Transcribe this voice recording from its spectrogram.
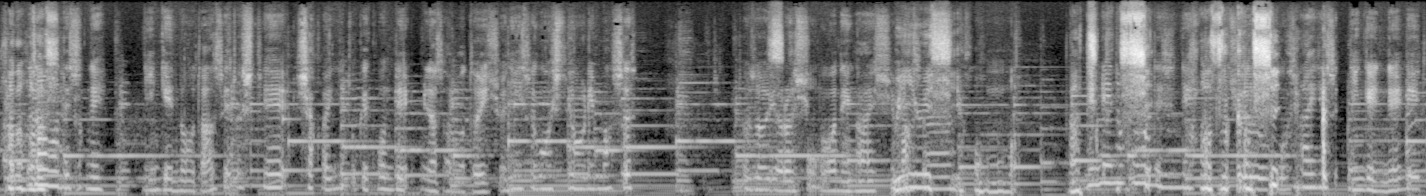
華普段々しいはですね、人間の男性として社会に溶け込んで皆様と一緒に過ごしております。どうぞよろしくお願いします。初々しい、ほんま。年齢の。方はですね、恥ずかしい25歳です。人間年齢で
